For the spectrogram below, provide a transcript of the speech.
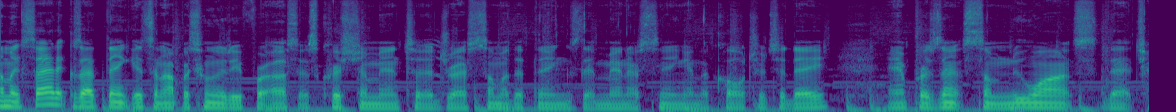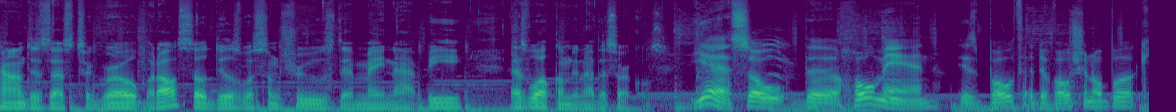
I'm excited because I think it's an opportunity for us as Christian men to address some of the things that men are seeing in the culture today and present some nuance that challenges us to grow, but also deals with some truths that may not be as welcomed in other circles. Yeah, so The Whole Man is both a devotional book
